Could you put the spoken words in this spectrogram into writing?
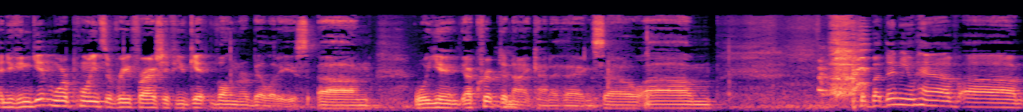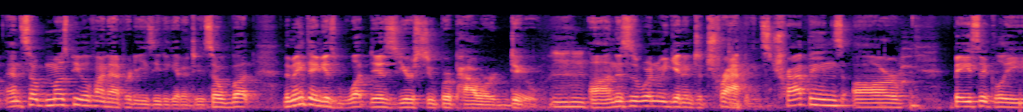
and you can get more points of refresh if you get vulnerabilities. Um, well, you a kryptonite kind of thing. So, um, but then you have, um, and so most people find that pretty easy to get into. So, but the main thing is, what does your superpower do? Uh, and this is when we get into trappings. Trappings are basically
